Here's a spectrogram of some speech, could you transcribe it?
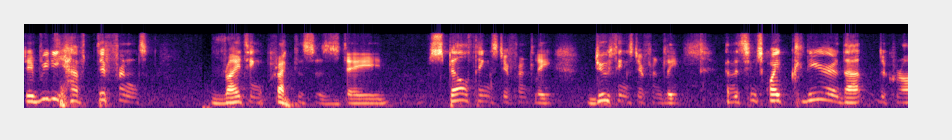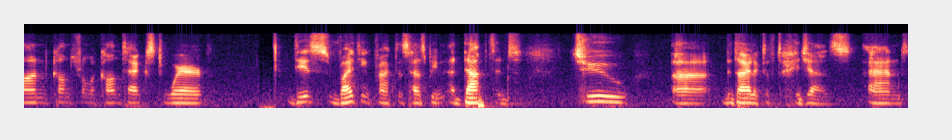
they really have different writing practices. They spell things differently, do things differently, and it seems quite clear that the Quran comes from a context where this writing practice has been adapted to uh, the dialect of the Hijaz and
